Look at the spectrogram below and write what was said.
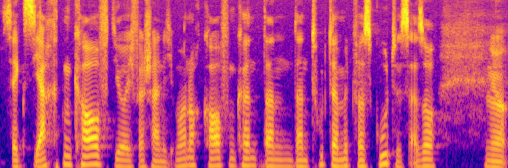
sechs Yachten kauft, die ihr euch wahrscheinlich immer noch kaufen könnt, dann, dann tut damit was Gutes. Also ja.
